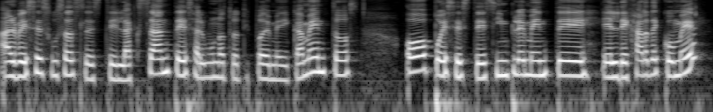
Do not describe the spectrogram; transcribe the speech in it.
a veces usas este, laxantes, algún otro tipo de medicamentos, o pues este, simplemente el dejar de comer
